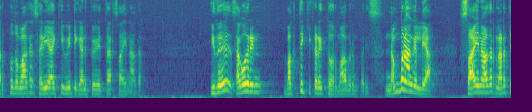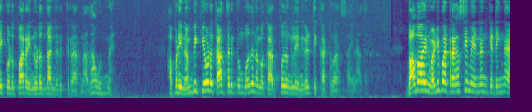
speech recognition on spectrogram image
அற்புதமாக சரியாக்கி வீட்டுக்கு அனுப்பி வைத்தார் சாய்நாதர். இது சகோதரின் பக்திக்கு கிடைத்த ஒரு மாபெரும் பரிசு. நம்பினாங்க இல்லையா? சாய்நாதர் நடத்தி கொடுப்பார் என்னுடன் தான் இருக்கிறார்னு. அதான் உண்மை. அப்படி நம்பிக்கையோடு காத்திருக்கும் போது நமக்கு அற்புதங்களை நிகழ்த்தி காட்டுவார் சாய்நாதர். பாபாவின் வழிபாட்டு ரகசியம் என்னன்னு கேட்டிங்கன்னா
